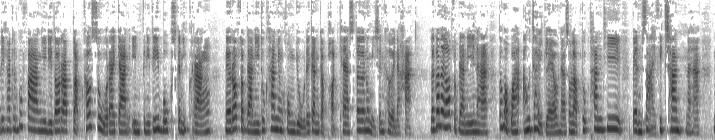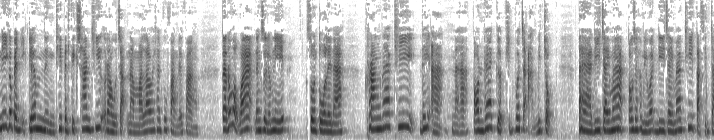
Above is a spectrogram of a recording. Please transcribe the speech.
สวัสดีค่ะท่านผู้ฟัง ยินดีต้อนรับกลับเข้าสู่รายการ Infinity Books กันอีกครั้ง ในรอบสัปดาห์นี้ทุกท่านยังคงอยู่ด้วยกันกับ podcaster น้องหมีเช่นเคยนะคะ แล้วก็ในรอบสัปดาห์นี้นะคะต้องบอกว่าเอาใจอีกแล้วนะสำหรับทุกท่านที่เป็นสาย fiction นะคะนี่ก็เป็นอีกเล่มหนึ่งที่เป็น fiction ที่เราจะนำมาเล่าให้ท่านผู้ฟังได้ฟัง แต่ต้องบอกว่าหนังสือเล่มนี้ส่วนตัวเลยนะ ครั้งแรกที่ได้อ่านนะคะตอนแรกเกือบคิดว่าจะอ่านไม่จบ แต่ดีใจมากต้องใช้คำนี้ว่าดีใจมากที่ตัดสินใจ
